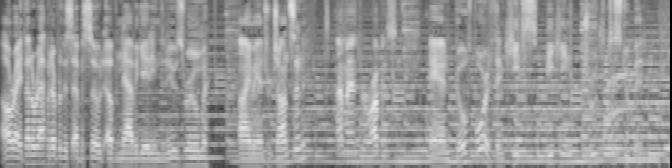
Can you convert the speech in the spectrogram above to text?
All right, that'll wrap it up for this episode of Navigating the Newsroom. I'm Andrew Johnson. I'm Andrew Robinson. And go forth and keep speaking truth to stupid.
